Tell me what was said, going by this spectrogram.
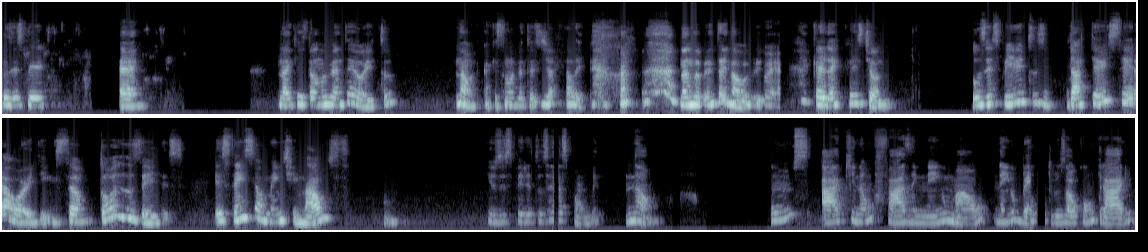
Os espíritos. É. Na questão 98. Não, a questão 98 já falei. Na 99. É. Kardec questiona. Os espíritos da terceira ordem são todos eles essencialmente maus? E os espíritos respondem: Não. Uns há que não fazem nem o mal, nem o bem. Outros, ao contrário,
